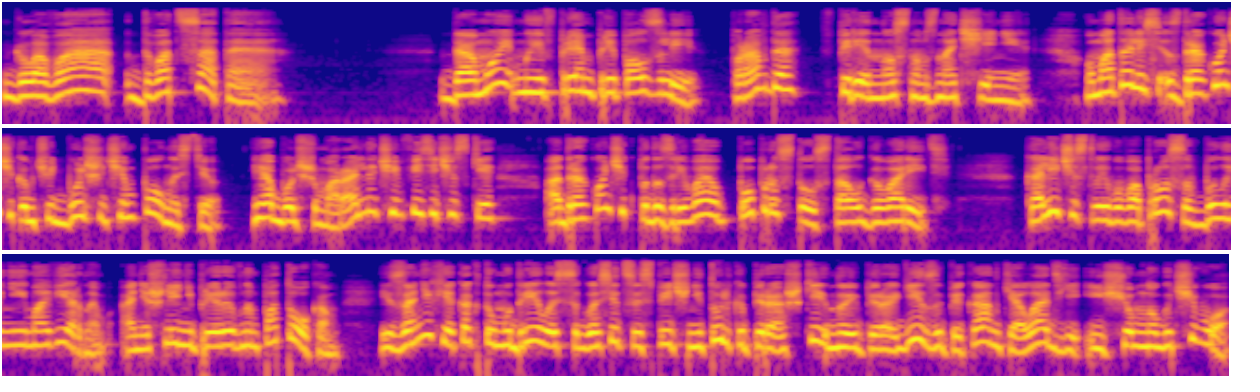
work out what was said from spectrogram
Глава двадцатая. Домой мы и впрямь приползли, правда, в переносном значении. Умотались с дракончиком чуть больше, чем полностью. Я больше морально, чем физически, а дракончик, подозреваю, попросту устал говорить. Количество его вопросов было неимоверным, они шли непрерывным потоком. Из-за них я как-то умудрилась согласиться испечь не только пирожки, но и пироги, запеканки, оладьи и еще много чего.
